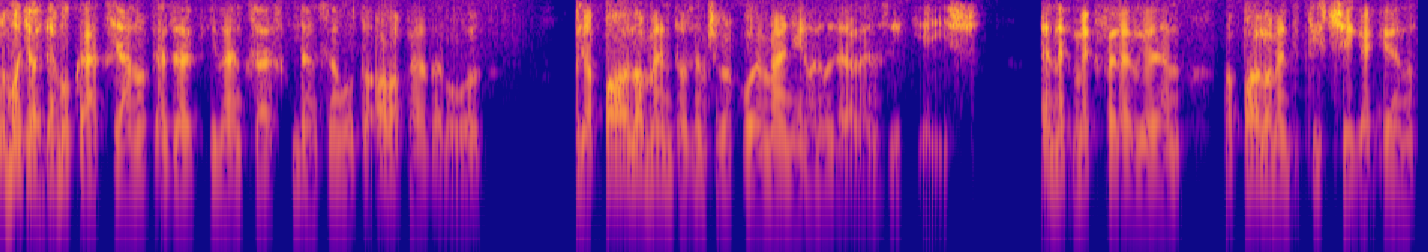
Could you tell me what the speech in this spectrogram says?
a magyar demokráciának 1990 óta alapelve volt, hogy a parlament az nem csak a kormányi, hanem az ellenzéké is. Ennek megfelelően a parlamenti tisztségeken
